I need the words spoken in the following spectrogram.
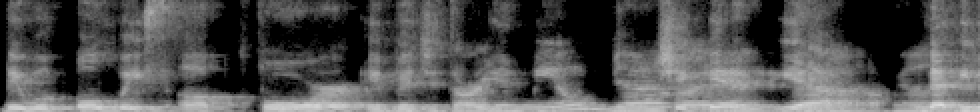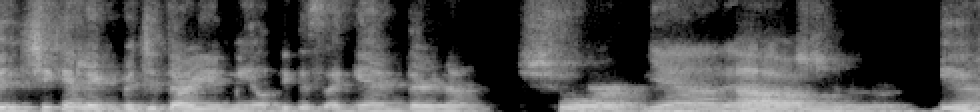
they will always opt for a vegetarian meal, Yeah, chicken. right. Yeah, not even chicken, like vegetarian meal, because again, they're not sure yeah. they're not um, sure. if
